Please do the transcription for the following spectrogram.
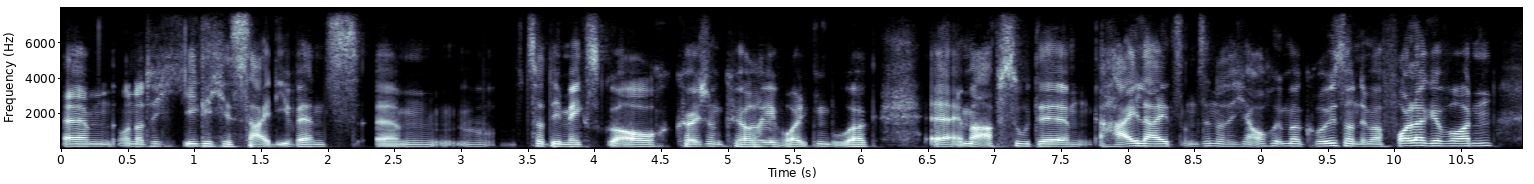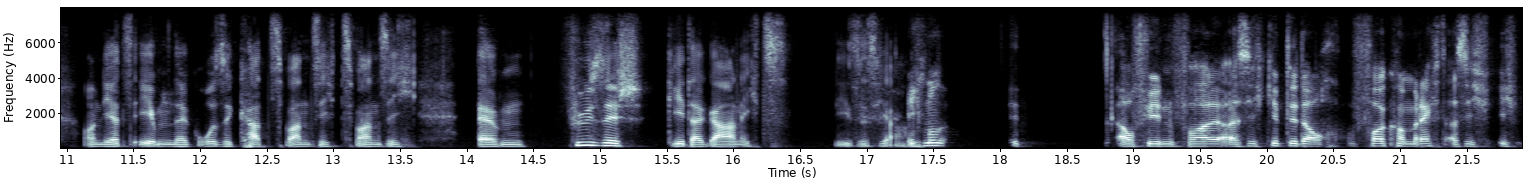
Ähm, und natürlich jegliche Side-Events ähm, zur Demexco auch, Kirch und Curry, Wolkenburg, äh, immer absolute Highlights und sind natürlich auch immer größer und immer voller geworden. Und jetzt eben der große Cut 2020 ähm, physisch geht da gar nichts dieses Jahr. Ich muss, auf jeden Fall. Also ich gebe dir da auch vollkommen recht. Also ich, ich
